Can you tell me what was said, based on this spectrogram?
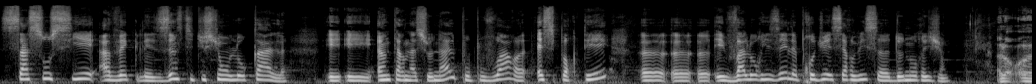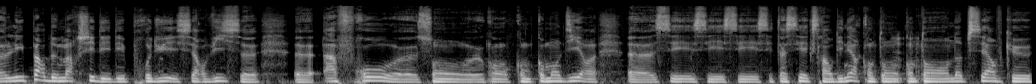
s'associer avec les institutions locales et, internationales pour pouvoir exporter euh, euh, et valoriser les produits et services de nos régions. Alors, euh, les parts de marché des, des produits et services euh, euh afro euh, sont, com, comment dire, c'est assez extraordinaire quand on, quand on observe que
